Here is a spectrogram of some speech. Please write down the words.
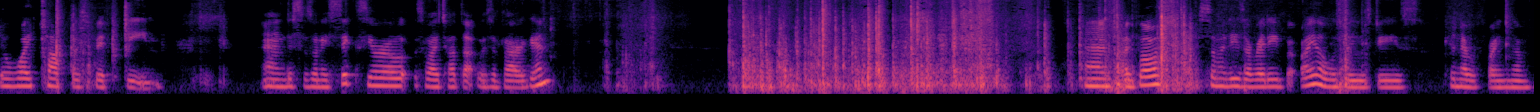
The white top was 15 and this was only 6 euro so I thought that was a bargain. And I bought some of these already, but I always lose these. Can never find them.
